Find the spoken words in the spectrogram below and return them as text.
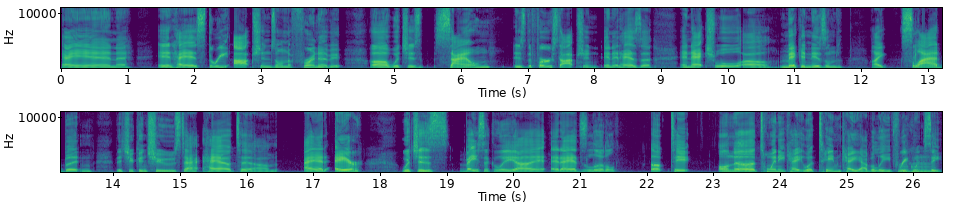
and it has three options on the front of it, uh, which is sound is the first option, and it has a an actual uh, mechanism like slide button that you can choose to have to um, add air, which is basically uh, it adds a little uptick on the uh, 20k well 10k i believe frequency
